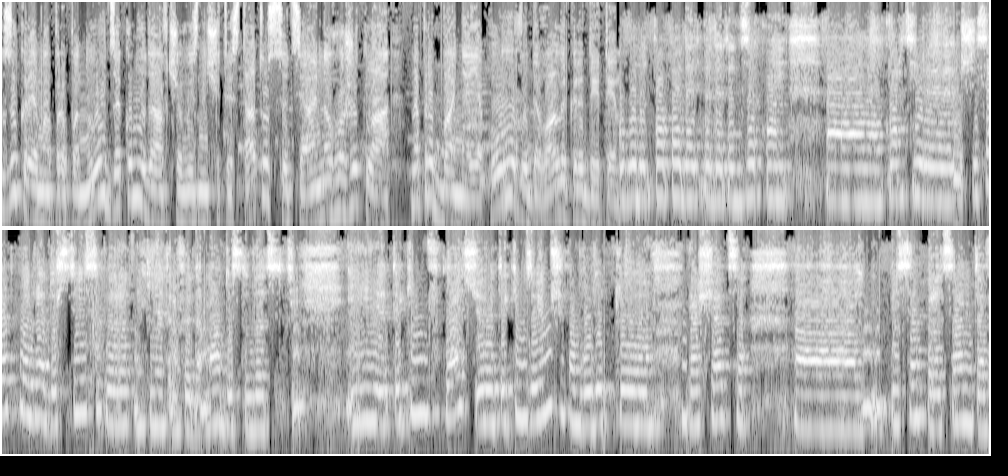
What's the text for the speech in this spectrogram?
Зокрема, пропонують законодавчо визначити статус соціального житла, на придбання якого видавали кредити. будут попадать под этот закон э, квартиры 60 квадрат до 60 квадратных метров и дома до 120. И таким вкладч... э, таким заемщикам будут э, прощаться э, 50%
